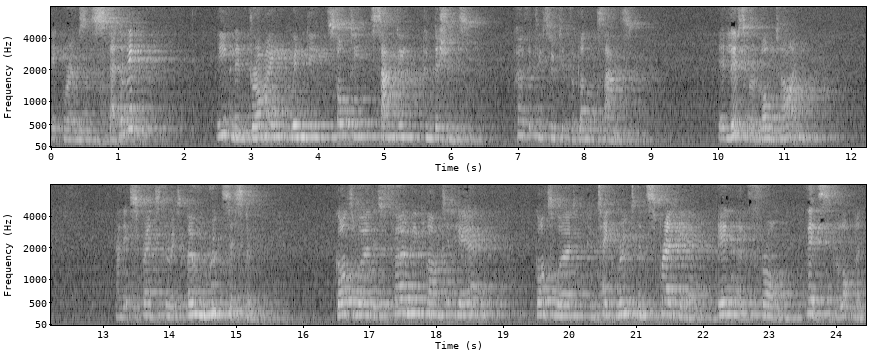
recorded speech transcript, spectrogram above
It grows steadily, even in dry, windy, salty, sandy conditions, perfectly suited for Blundell Sands. It lives for a long time, and it spreads through its own root system. God's word is firmly planted here. God's word can take root and spread here, in and from this allotment.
